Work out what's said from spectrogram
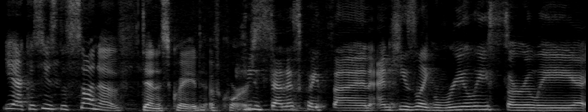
yeah, because he's the son of Dennis Quaid, of course. He's Dennis Quaid's son, and he's like really surly.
